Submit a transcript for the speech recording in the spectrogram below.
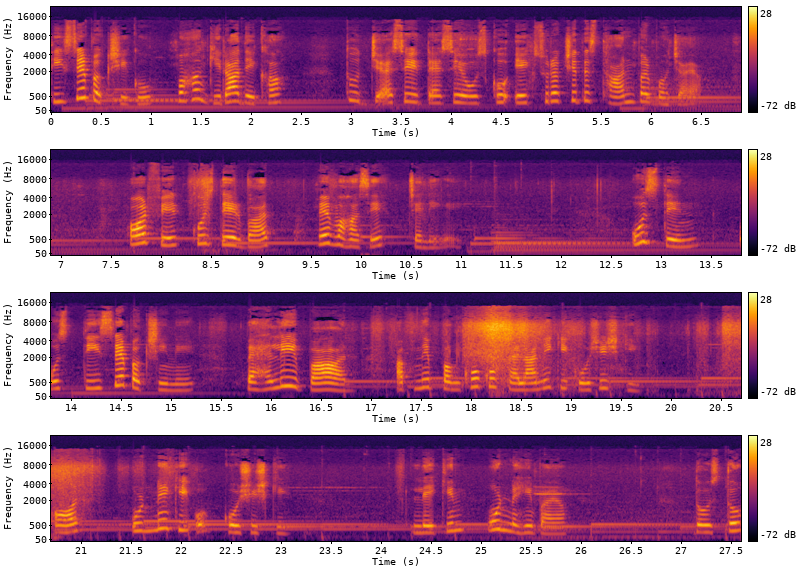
तीसरे पक्षी को वहाँ गिरा देखा तो जैसे तैसे उसको एक सुरक्षित स्थान पर पहुँचाया और फिर कुछ देर बाद वह वहाँ से चली गई। उस दिन उस तीसरे पक्षी ने पहली बार अपने पंखों को फैलाने की कोशिश की और उड़ने की कोशिश की, लेकिन उड़ नहीं पाया। दोस्तों,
